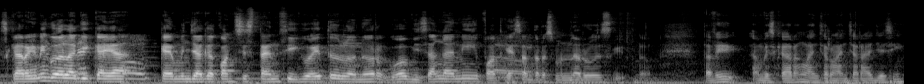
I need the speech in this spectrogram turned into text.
sekarang ini gue lagi kayak kayak menjaga konsistensi gue itu loh Nur gue bisa nggak nih podcastan terus menerus gitu. Tapi sampai sekarang lancar-lancar aja sih.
